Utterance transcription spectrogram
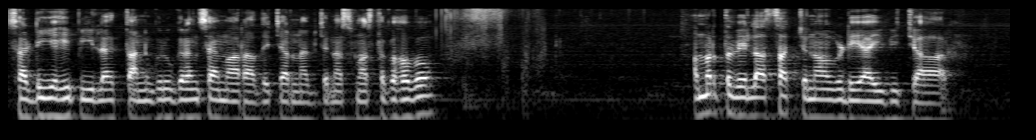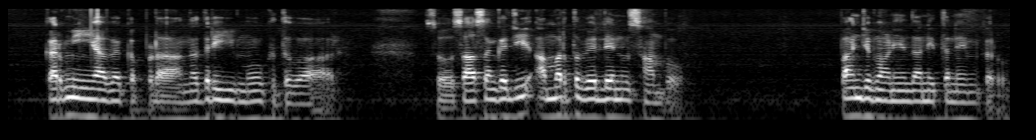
ਸਾਡੀ ਇਹੀ ਅਪੀਲ ਹੈ, ਧੰਨ ਗੁਰੂ ਗ੍ਰੰਥ ਸਾਹਿਬ ਮਹਾਰਾਜ ਦੇ ਚਰਨਾਂ ਵਿੱਚ ਨਸਮਸਤਕ ਹੋਵੋ। ਅੰਮ੍ਰਿਤ ਵੇਲਾ ਸੱਚ ਨਾ ਵਡਿਆਈ ਵਿਚਾਰ, ਕਰਮੀ ਆਵੇ ਕਪੜਾ, ਨਦਰੀ ਮੋਖ ਦਵਾਰ। ਸੋ ਸਾਧ ਸੰਗਤ ਜੀ, ਅੰਮ੍ਰਿਤ ਵੇਲੇ ਨੂੰ ਸੰਭੋ। ਪੰਜ ਬਾਣੀਆਂ ਦਾ ਨਿਤਨੇਮ ਕਰੋ।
